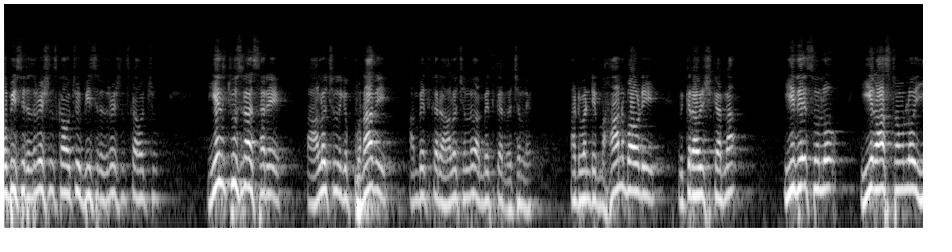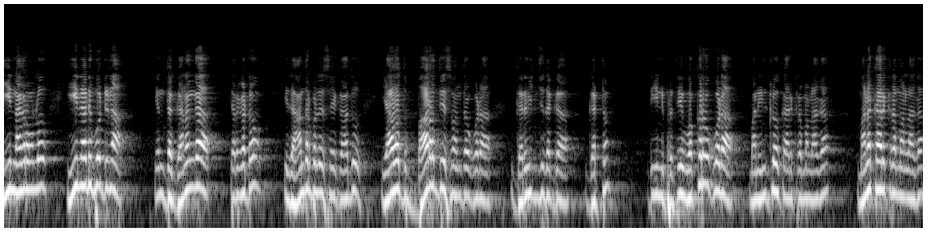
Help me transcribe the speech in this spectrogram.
ఓబీసీ రిజర్వేషన్స్ కావచ్చు బీసీ రిజర్వేషన్స్ కావచ్చు. ఏది చూసినా సరే ఆలోచనలకి పునాది అంబేద్కర్ ఆలోచనలు అంబేద్కర్ రచనలే. అటువంటి మహానుభావుడి విగ్రహావిష్కరణ ఈ దేశంలో ఈ రాష్ట్రంలో ఈ నగరంలో ఈ నడిబొడ్డిన ఇంత ఘనంగా జరగటం ఇది ఆంధ్రప్రదేశే కాదు యావత్ భారతదేశం అంతా కూడా గర్వించదగ్గ ఘట్టం. దీన్ని ప్రతి ఒక్కరూ కూడా మన ఇంట్లో కార్యక్రమంలాగా మన కార్యక్రమంలాగా.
